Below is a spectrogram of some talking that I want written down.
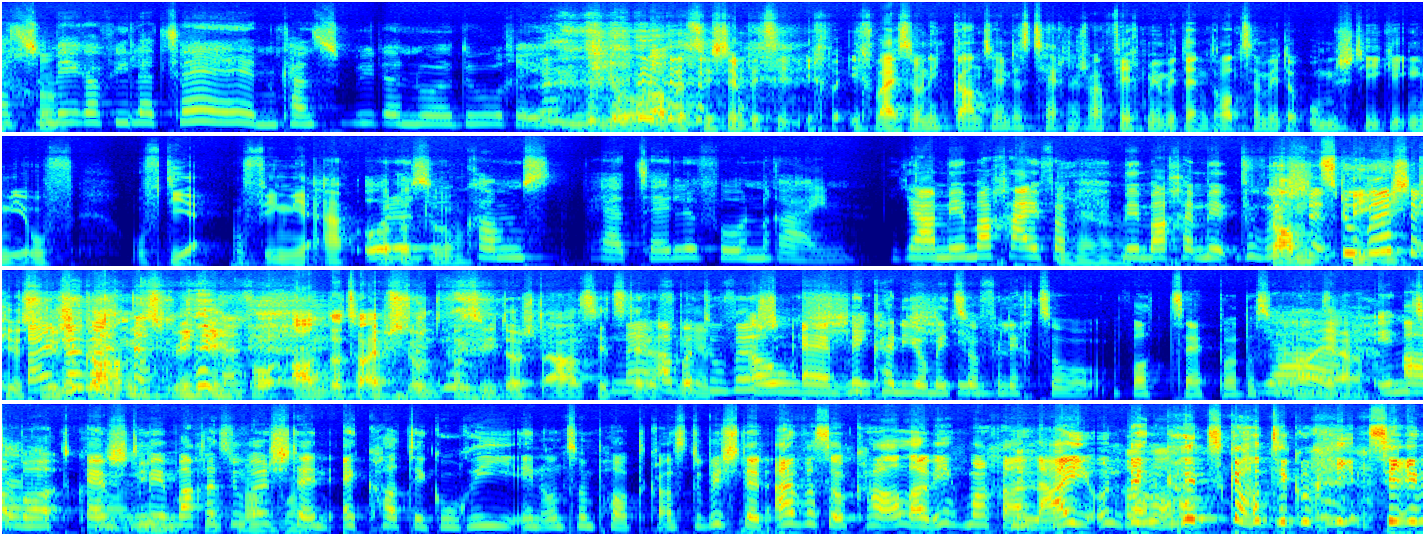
kannst du mega viel erzählen. Kannst du wieder nur du reden. Ja, aber es ist ein bisschen, ich, ich weiß noch nicht ganz, wie das technisch macht. Vielleicht müssen wir dann trotzdem wieder umsteigen irgendwie auf, auf die auf irgendwie App oder, Oder du so. kommst per Telefon rein. ja, wir machen einfach. Ja. Wir machen, wir, du Ganz wirst, du billig. wirst, Es nein, ist nein, ganz billig, vor anderthalb Stunden von Südostasien zu Nein, aber du wirst, Oh, äh, wir shit, können ja mit so stimmt. vielleicht so WhatsApp oder so. Ah, ja. Internet Aber ähm, kommt. wir Stimmt, machen, du machen wirst wir. dann eine Kategorie in unserem Podcast. Du bist dann einfach so Carla und ich mache allein und dann Oh. kommt die Kategorie Tim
